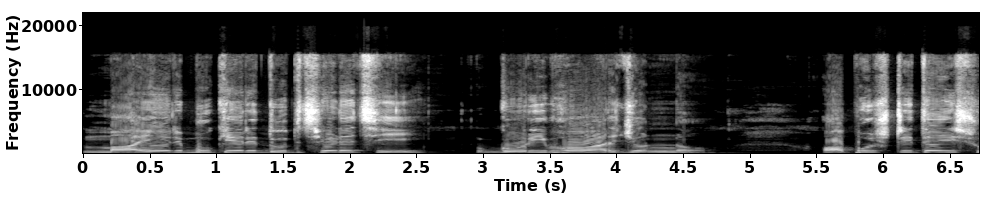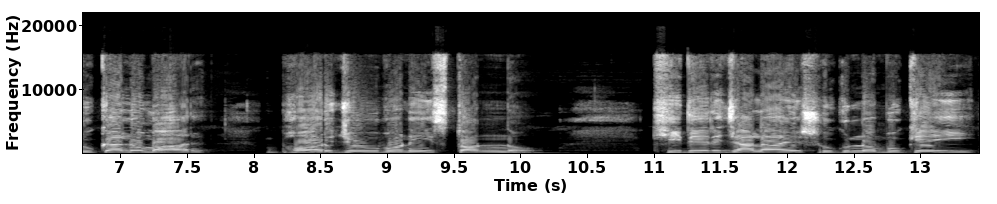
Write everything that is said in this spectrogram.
মায়ের বুকের দুধ ছেড়েছি গরিব হওয়ার জন্য। অপুষ্টিতেই শুকালো মার, ভর যৌবনেই স্তন্য খিদের জ্বালায় শুকনো বুকেই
